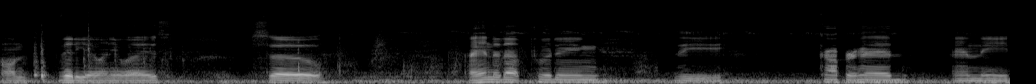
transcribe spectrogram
on video anyways. So I ended up putting the Copperhead and the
